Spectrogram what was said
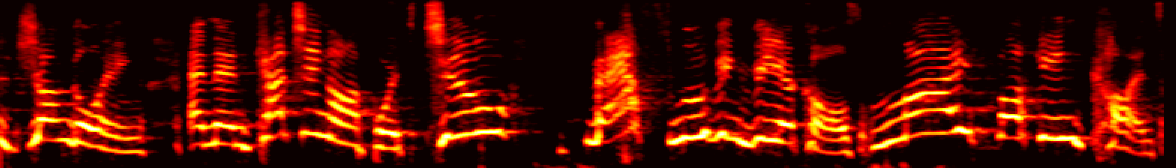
the jungling and then catching up with two fast moving vehicles. My fucking cunt.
